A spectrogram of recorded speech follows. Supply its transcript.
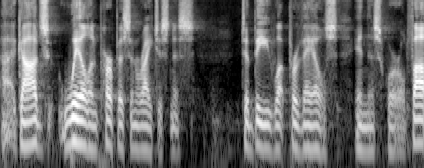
uh, God's will and purpose and righteousness to be what prevails in this world. Father,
